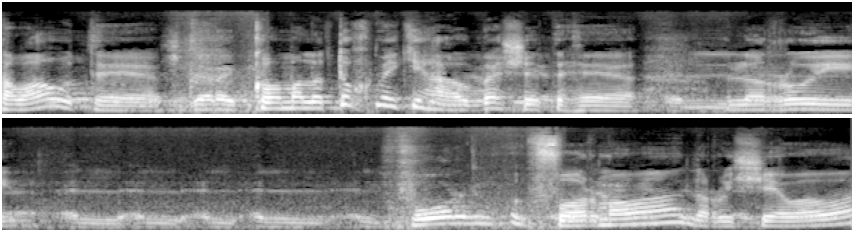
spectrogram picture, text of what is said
تەواوت هەیە کۆمەڵە تخمێکی هاو بەشت هەیە لە ڕووی فۆرمەوە لە ڕووی شێوەوە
